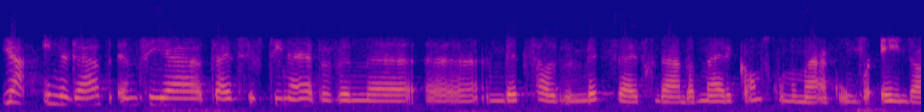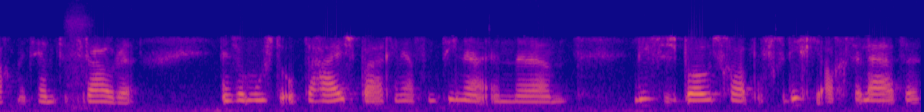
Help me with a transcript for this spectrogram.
Ja, inderdaad. En via tijdschrift Tina hebben we een, een, wed hadden we een wedstrijd gedaan dat meiden kans konden maken om voor één dag met hem te trouwen. En zo moesten op de huispagina van Tina een ehm, liefdesboodschap of gedichtje achterlaten.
